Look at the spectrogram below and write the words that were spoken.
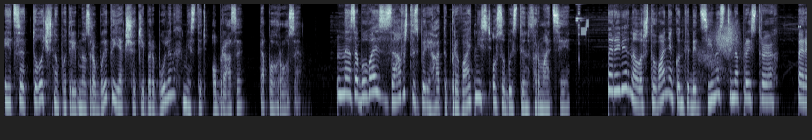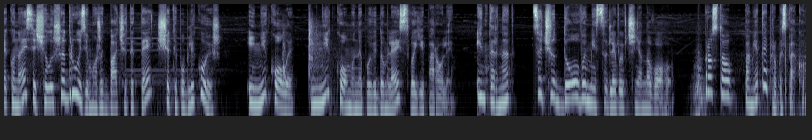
І це точно потрібно зробити, якщо кібербулінг містить образи та погрози. Не забувай завжди зберігати приватність особистої інформації. Перевір налаштування конфіденційності на пристроях. Переконайся, що лише друзі можуть бачити те, що ти публікуєш, і ніколи нікому не повідомляй свої паролі. Інтернет це чудове місце для вивчення нового. Просто пам'ятай про безпеку.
